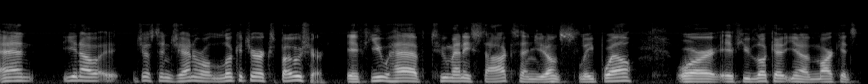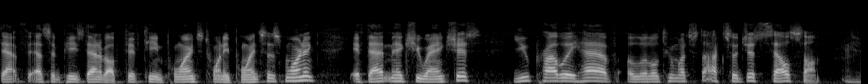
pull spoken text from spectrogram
and you know, just in general, look at your exposure. If you have too many stocks and you don't sleep well, or if you look at, you know, the market's down, S&P's down about 15 points, 20 points this morning. If that makes you anxious, you probably have a little too much stock. So just sell some. Mm-hmm.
